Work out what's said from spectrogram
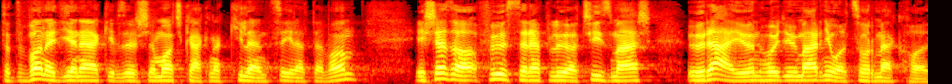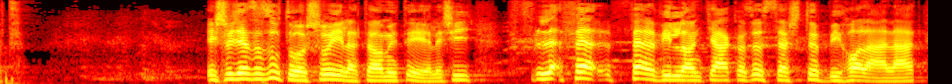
tehát van egy ilyen elképzelés, hogy a macskáknak kilenc élete van, és ez a főszereplő, a csizmás, ő rájön, hogy ő már nyolcszor meghalt. És hogy ez az utolsó élete, amit él. És így fel, felvillantják az összes többi halálát,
